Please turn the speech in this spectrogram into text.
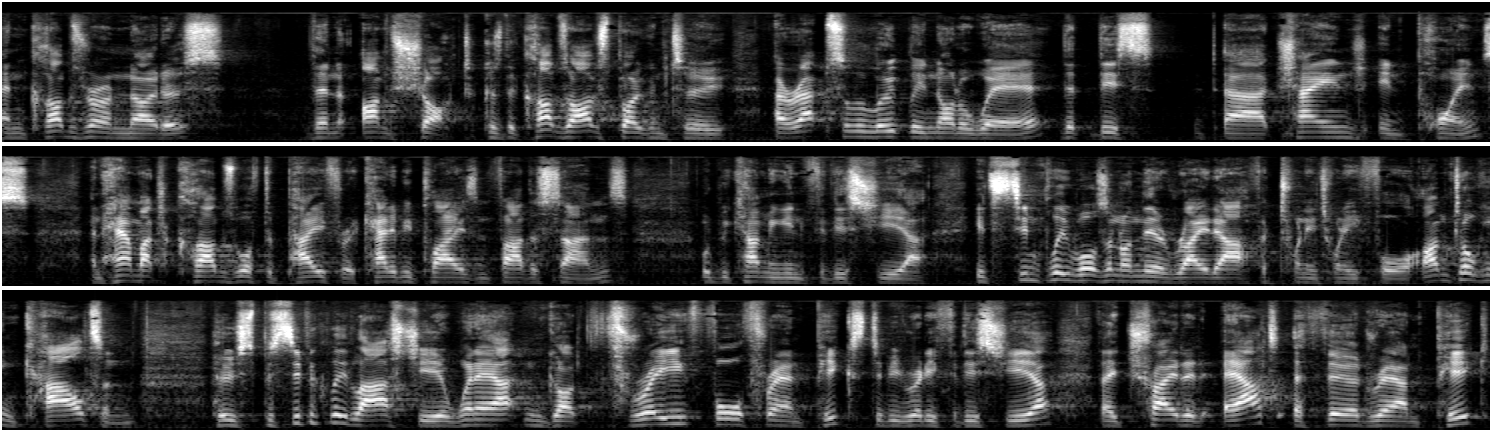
and clubs are on notice, then I'm shocked because the clubs I've spoken to are absolutely not aware that this uh, change in points and how much clubs will have to pay for academy players and father sons would be coming in for this year. It simply wasn't on their radar for 2024. I'm talking Carlton, who specifically last year went out and got three fourth round picks to be ready for this year. They traded out a third round pick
